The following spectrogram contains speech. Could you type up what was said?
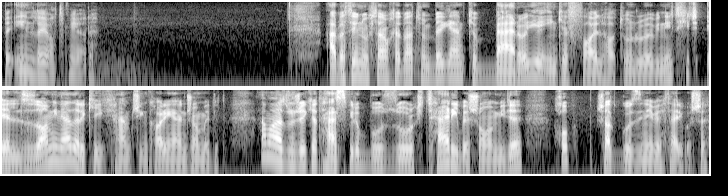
به این لیات میاره. البته این نکته رو خدمتتون بگم که برای اینکه فایل هاتون رو ببینید هیچ الزامی نداره که همچین کاری انجام بدید. اما از اونجایی که تصویر بزرگتری به شما میده خب شاید گزینه بهتری باشه.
